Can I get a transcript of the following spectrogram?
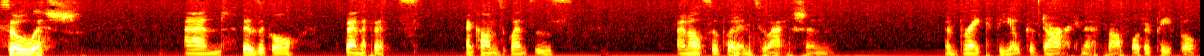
soulish and physical benefits and consequences, and also put it into action and break the yoke of darkness off other people.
